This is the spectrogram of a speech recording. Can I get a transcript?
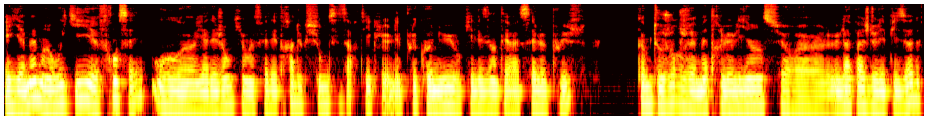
Et il y a même un wiki français où euh, il y a des gens qui ont fait des traductions de ces articles les plus connus ou qui les intéressaient le plus. Comme toujours, je vais mettre le lien sur euh, la page de l'épisode,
